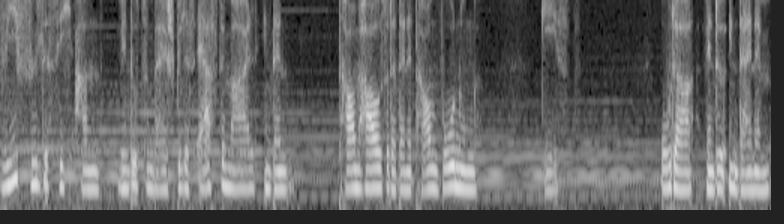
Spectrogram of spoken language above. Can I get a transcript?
Wie fühlt es sich an, wenn du zum Beispiel das erste Mal in dein Traumhaus oder deine Traumwohnung gehst? Oder wenn du in deinem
